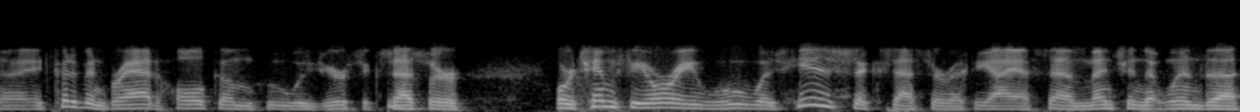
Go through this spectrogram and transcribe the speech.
uh, it could have been Brad Holcomb, who was your successor or Tim Fiore, who was his successor at the ISM, mentioned that when the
